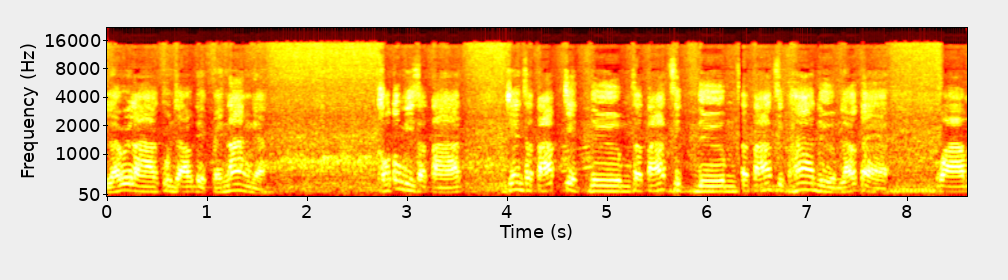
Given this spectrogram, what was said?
แล้วเวลาคุณจะเอาเด็กไปนั่งเนี่ยเขาต้องมีสตาร์ทเช่นสตาร์ทเจ็ดดื่มสตาร์ทสิบดื่มสตาร์ทสิบห้าดื่ม แล้วแต่ความ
